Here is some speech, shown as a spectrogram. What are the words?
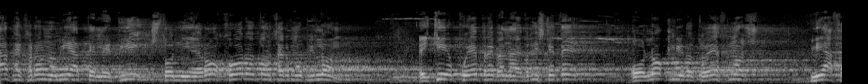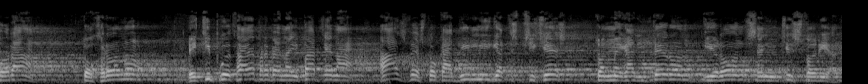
κάθε χρόνο μια τελετή στον ιερό χώρο των Θερμοπυλών. Εκεί όπου έπρεπε να βρίσκεται ολόκληρο το έθνος μια φορά το χρόνο εκεί που θα έπρεπε να υπάρχει ένα άσβεστο καντήλι για τις ψυχές των μεγαλύτερων ηρώων της ελληνικής ιστορίας.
